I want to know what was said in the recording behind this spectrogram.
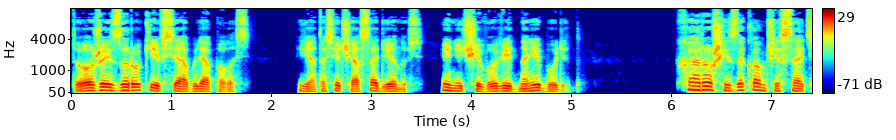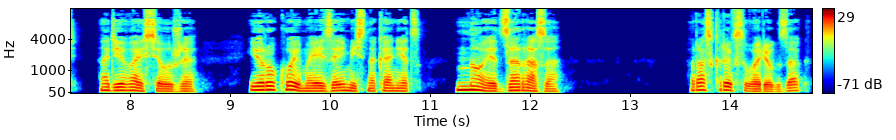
Тоже из-за руки вся обляпалась. Я-то сейчас оденусь, и ничего видно не будет». «Хорош языком чесать, одевайся уже. И рукой моей займись, наконец. Ноет, зараза!» Раскрыв свой рюкзак,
